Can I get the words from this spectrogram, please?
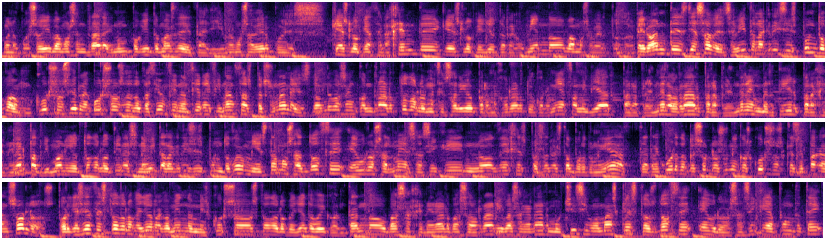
bueno, pues hoy vamos a entrar en un poquito más de detalle y vamos a ver pues qué es lo que hace la gente, qué es lo que yo te recomiendo, vamos a ver todo. Pero antes, ya sabes, evitalacrisis.com, cursos y recursos de educación financiera y finanzas personales, donde vas a encontrar todo lo necesario para mejorar tu economía familiar, para aprender a ahorrar, para aprender a invertir, para generar patrimonio, todo lo tienes en evitalacrisis.com y estamos a 12 euros al mes, así que no dejes pasar esta oportunidad. Te recuerdo que son los únicos cursos que se pagan solos, porque si haces todo lo que yo recomiendo en mis cursos, todo lo que yo te voy contando, vas a generar, vas a ahorrar y vas a ganar muchísimo más que estos 12 euros, así que apúntate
